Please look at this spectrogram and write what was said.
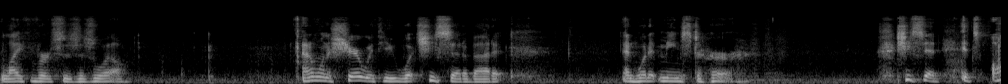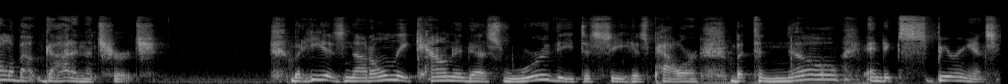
life verses as well. I don't want to share with you what she said about it and what it means to her. She said, It's all about God and the church. But he has not only counted us worthy to see his power, but to know and experience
